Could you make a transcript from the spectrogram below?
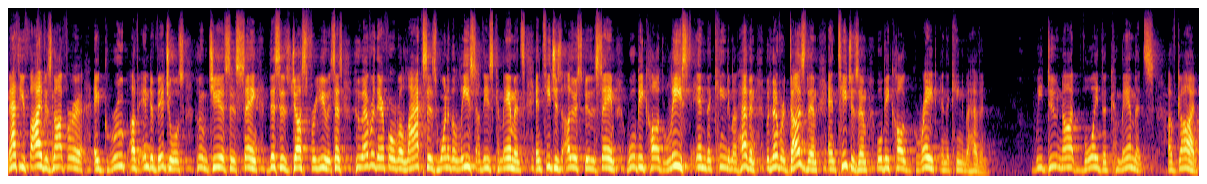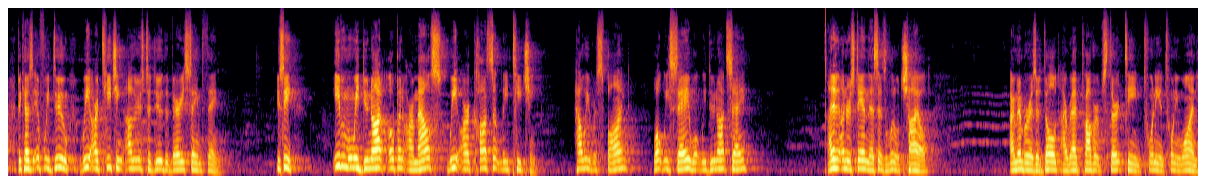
Matthew 5 is not for a group of individuals whom Jesus is saying, This is just for you. It says, Whoever therefore relaxes one of the least of these commandments and teaches others to do the same will be called least in the kingdom of heaven. But whoever does them and teaches them will be called great in the kingdom of heaven we do not void the commandments of God because if we do, we are teaching others to do the very same thing. You see, even when we do not open our mouths, we are constantly teaching how we respond, what we say, what we do not say. I didn't understand this as a little child. I remember as an adult, I read Proverbs 13, 20, and 21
